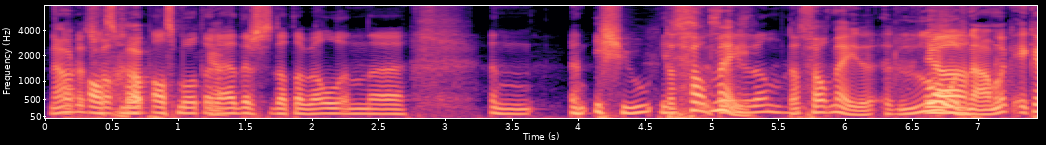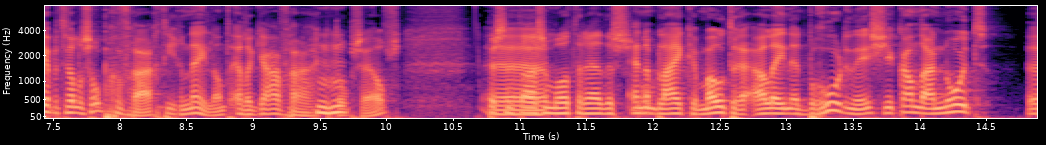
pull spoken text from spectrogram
Nou, als, als motorrijders dat dat wel een, eh, een, een issue is. Dat valt mee. Dan. Dat valt mee. Het lol Ja. is namelijk, ik heb het wel eens opgevraagd hier in Nederland. Elk jaar vraag ik Mhm. het op zelfs. Percentage Eh, motorrijders. En dan blijken motor... Alleen het beroerde is, je kan daar nooit... eh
